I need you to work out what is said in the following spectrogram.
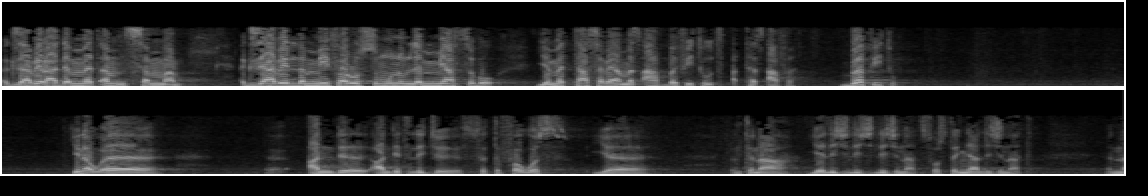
እግዚአብሔር አደመጠም ሰማም። እግዚአብሔር ለሚፈሩ ስሙንም ለሚያስቡ የመታሰቢያ መጽሐፍ በፊቱ ተጻፈ። በፊቱ። ይነው አንድ አንዲት ልጅ ስትፈወስ የእንትና የልጅ ልጅ ልጅ ናት ሶስተኛ ልጅ ናት። እና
